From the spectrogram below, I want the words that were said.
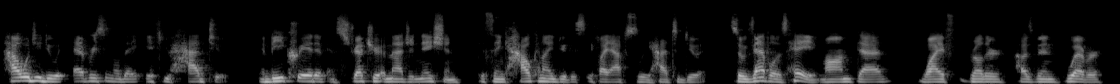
how would you do it every single day if you had to? And be creative and stretch your imagination to think, how can I do this if I absolutely had to do it? So example is, hey, mom, dad, wife, brother, husband, whoever,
